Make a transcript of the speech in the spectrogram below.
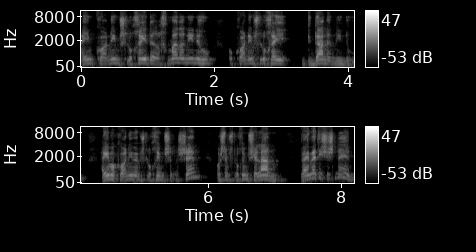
האם כהנים שלוחי דרחמן ענינו, או כהנים שלוחי דידן ענינו. האם הכהנים הם שלוחים של השם, או שהם שלוחים שלנו? והאמת היא ששניהם.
